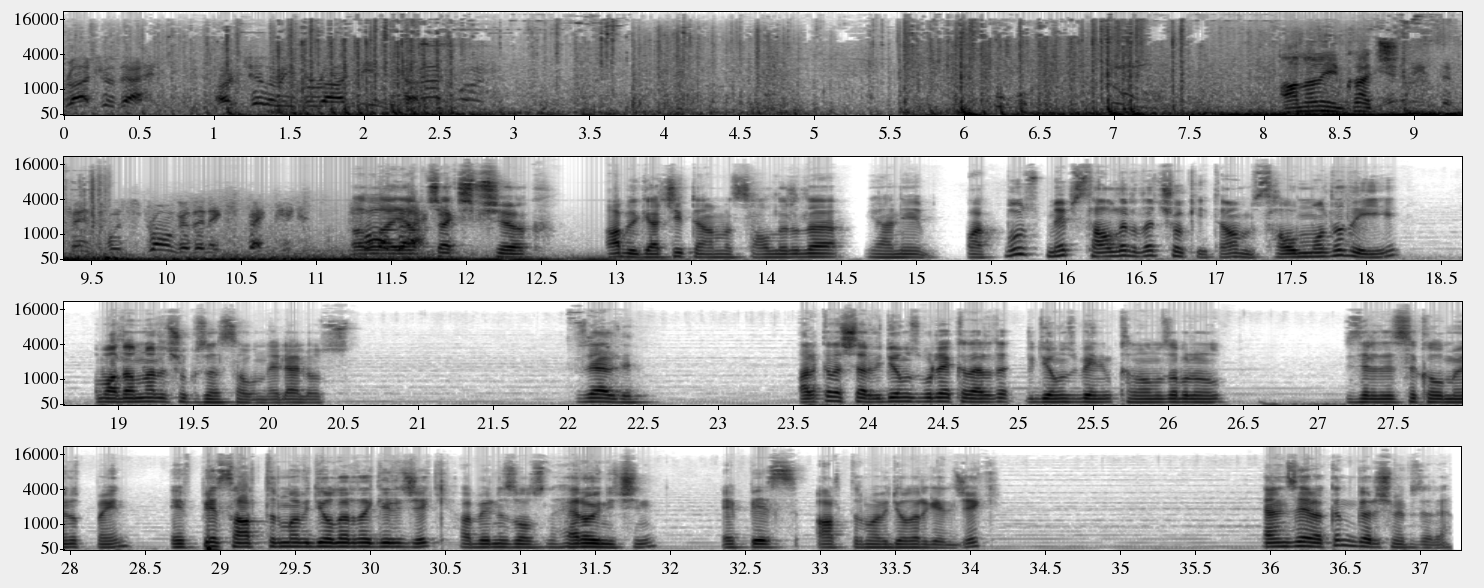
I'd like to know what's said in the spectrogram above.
Roger that. Artillery barrage incoming. Fall Vallahi back. yapacak hiçbir şey yok. Abi gerçekten ama saldırıda yani bak bu map saldırıda çok iyi tamam mı? Savunmada da iyi. Ama adamlar da çok güzel savundu helal olsun. Güzeldi. Arkadaşlar videomuz buraya kadardı. Videomuzu beğenip kanalımıza abone olup bizlere destek olmayı unutmayın. FPS arttırma videoları da gelecek. Haberiniz olsun. Her oyun için FPS arttırma videoları gelecek. Kendinize iyi bakın. Görüşmek üzere.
